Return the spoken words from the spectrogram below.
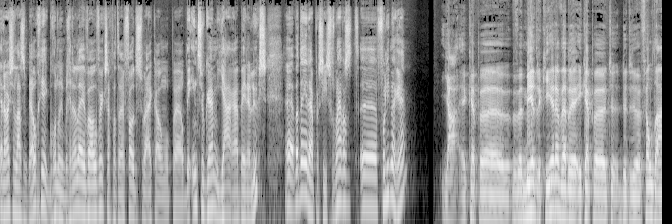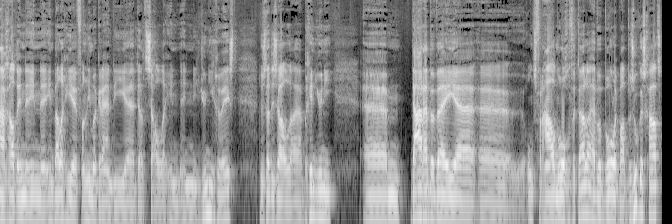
Ja, dan was je laatst in België. Ik begon er in het begin al even over. Ik zag wat uh, foto's voorbij komen op, uh, op de Instagram. Yara Benelux. Uh, wat deed je daar precies? Volgens mij was het voor Limagren? Ja, ik heb uh, meerdere keren. We hebben, ik heb de, de, de, velddagen gehad in, in, in België van Limagran. Die, dat is al in, in juni geweest. Dus dat is al begin juni. Um, daar hebben wij ons verhaal mogen vertellen. Hebben we behoorlijk wat bezoekers gehad.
